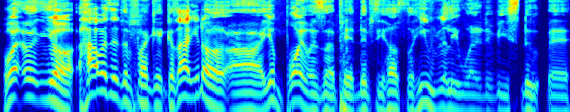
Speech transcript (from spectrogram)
What, yo? How is it the fucking? Because I, you know, uh, your boy was up here, Nipsey Hussle. He really wanted to be Snoop, man.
